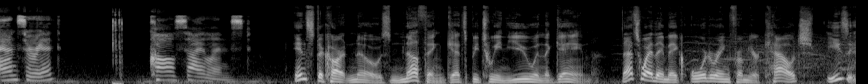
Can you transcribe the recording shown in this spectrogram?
Answer it. Call silenced. Instacart knows nothing gets between you and the game. That's why they make ordering from your couch easy.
